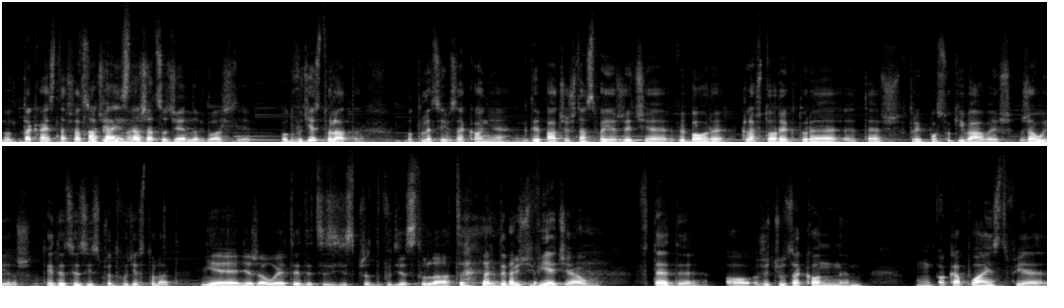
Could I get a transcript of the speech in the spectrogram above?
No taka jest nasza codzienność. Taka jest nasza codzienność właśnie. Po 20 latach, bo tyle jesteś w zakonie, gdy patrzysz na swoje życie, wybory, klasztory, które e, też, w których posługiwałeś, żałujesz tej decyzji sprzed 20 lat? Nie, nie żałuję tej decyzji sprzed 20 lat. Gdybyś wiedział wtedy o życiu zakonnym, mm, o kapłaństwie,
